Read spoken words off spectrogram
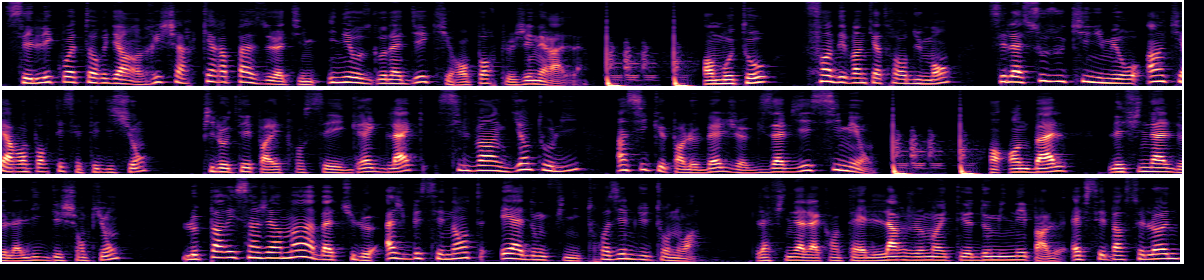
c'est l'équatorien Richard Carapace de la team Ineos Grenadier qui remporte le général. En moto, fin des 24 heures du Mans, c'est la Suzuki numéro 1 qui a remporté cette édition, pilotée par les Français Greg Black, Sylvain Giantoli ainsi que par le Belge Xavier Siméon. En handball, les finales de la Ligue des Champions, le Paris Saint-Germain a battu le HBC Nantes et a donc fini troisième du tournoi. La finale a quant à elle largement été dominée par le FC Barcelone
